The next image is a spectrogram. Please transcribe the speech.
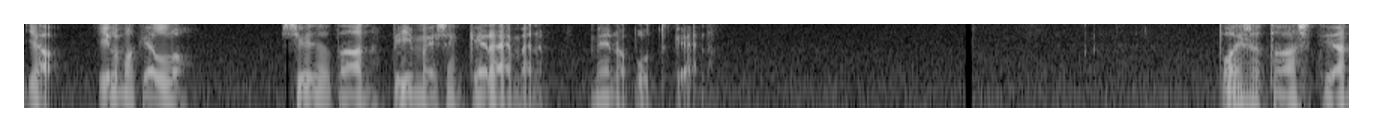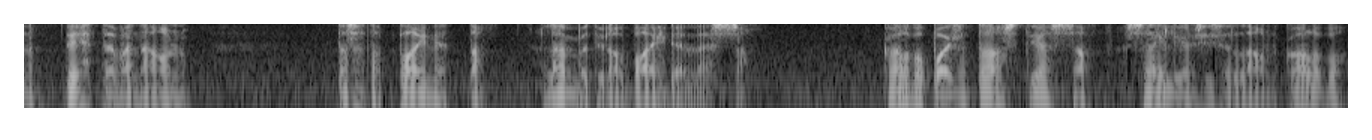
ja ilmakello sijoitetaan viimeisen keräimen menoputkeen. Paisotaastian tehtävänä on tasata painetta lämpötilan vaihdellessa. Kalvopaisonta astiassa säiliön sisällä on kalvo,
